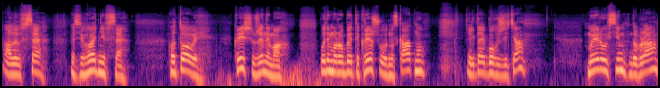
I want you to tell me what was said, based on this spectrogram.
але все. На сьогодні все. Готовий. Криші вже нема. Будемо робити кришу односкатну, як дай Бог життя. Миру всім, добра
